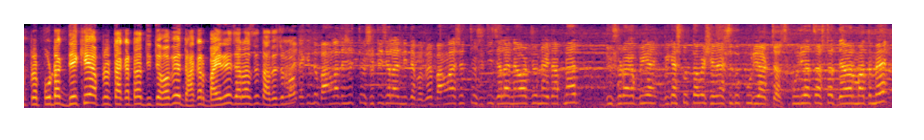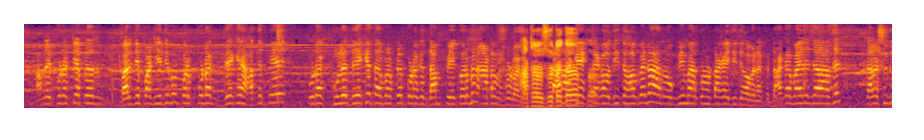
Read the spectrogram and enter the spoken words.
আপনার প্রোডাক্ট দেখে আপনার টাকাটা দিতে হবে। ঢাকার বাইরে যারা আছে তাদের জন্য এটা কিন্তু বাংলাদেশের চৌষট্টি জেলায় নিতে পারবে। বাংলাদেশের চৌষট্টি জেলায় নেওয়ার জন্য এটা আপনার দুশো টাকা বিকাশ করতে হবে। সেটা শুধু কুরিয়ার চার্জ কুরিয়ার চার্জটা দেওয়ার মাধ্যমে আমরা এই প্রোডাক্টটি আপনার বাড়িতে পাঠিয়ে দেবো। পর প্রোডাক্ট দেখে হাতে পেয়ে প্রোডাক্ট খুলে দেখে তারপর আপনি প্রোডাক্টের দাম পে করবেন আঠারোশো টাকা। 1800 তার টাকা এক টাকাও দিতে হবে না আর অগ্রিম আর কোনো টাকাই দিতে হবে না। ঢাকার বাইরে যারা আছেন তারা শুধু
